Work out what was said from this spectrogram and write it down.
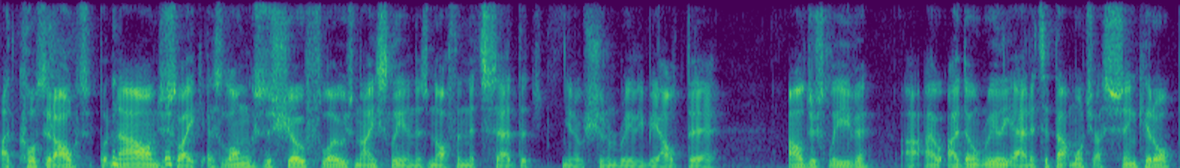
I'd cut it out, but now I'm just like, as long as the show flows nicely and there's nothing that's said that you know shouldn't really be out there, I'll just leave it. I, I, I don't really edit it that much. I sync it up,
